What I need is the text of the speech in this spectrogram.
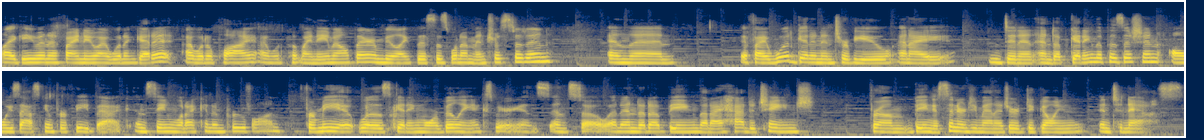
Like, even if I knew I wouldn't get it, I would apply. I would put my name out there and be like, this is what I'm interested in. And then if I would get an interview and I didn't end up getting the position, always asking for feedback and seeing what I can improve on. For me, it was getting more billing experience. And so it ended up being that I had to change from being a synergy manager to going into NAS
